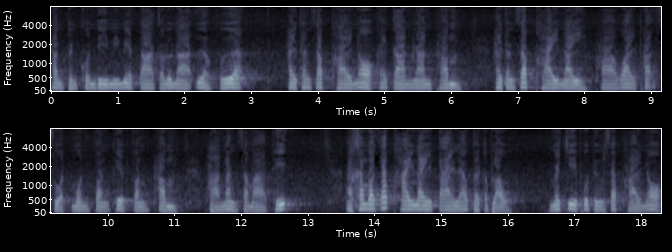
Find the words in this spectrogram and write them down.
ท่านเป็นคนดีมีเมตตากรุณาเอื้อเฟื้อ ให้ทั้งทรัพย์ภายนอกให้การงานทำให้ทั้งทรัพย์ภายในพาไหว้พระสวดมนต์ฟังเทศฟังธรรม พานั่งสมาธิคำว่าทรัพย์ภายในตายแล้วไปกับเรา เมื่อกี้พูดถึงทรัพย์ภายนอก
